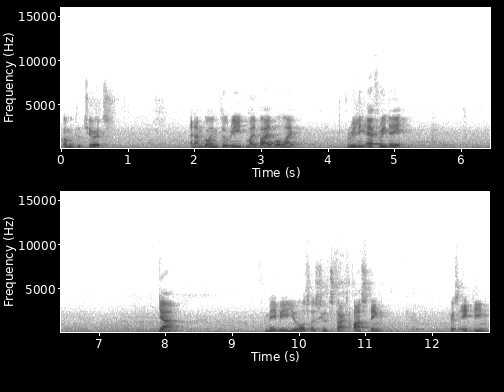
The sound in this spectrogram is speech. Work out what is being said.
coming to church and I'm going to read my Bible like really every day. Yeah, maybe you also should start fasting. Verse 18.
